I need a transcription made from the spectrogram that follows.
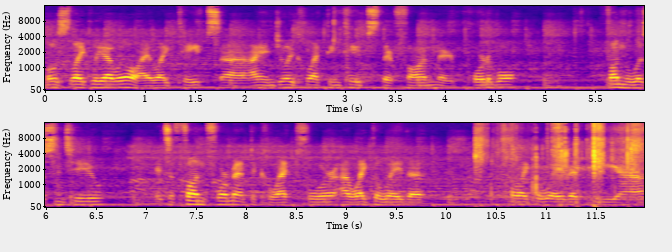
most likely I will. I like tapes. Uh, I enjoy collecting tapes. They're fun. They're portable. Fun to listen to. It's a fun format to collect for. I like the way that I like the way that the uh,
